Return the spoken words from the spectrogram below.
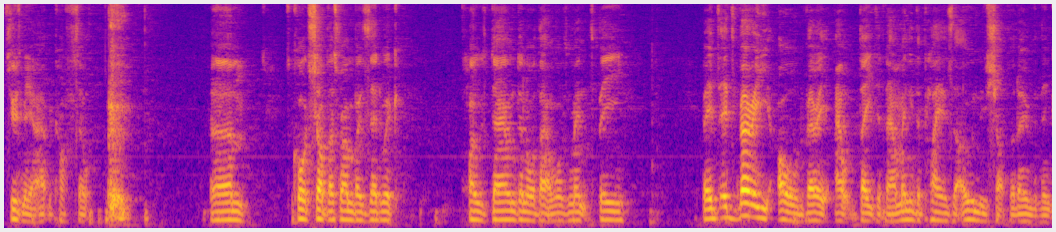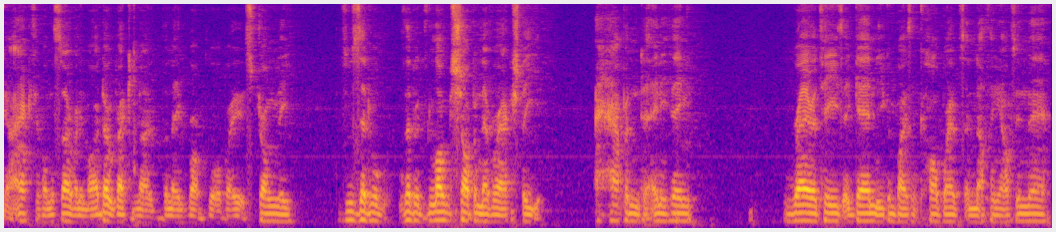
Excuse me, I have a cough. So, um, it's a shop that's run by Zedwick. Closed down. Don't know what that was meant to be. But it's, it's very old, very outdated now. Many of the players that own these shops I don't even think are active on the server anymore. I don't recognise the name Rob Broadway strongly. This was Zedwick's log shop and never actually happened to anything. Rarities, again, you can buy some cobwebs and nothing else in there.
